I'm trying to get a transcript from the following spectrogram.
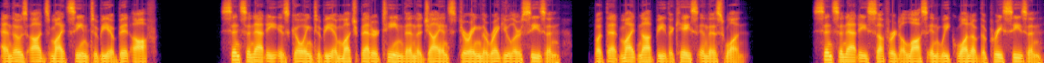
and those odds might seem to be a bit off. Cincinnati is going to be a much better team than the Giants during the regular season, but that might not be the case in this one. Cincinnati suffered a loss in week 1 of the preseason,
